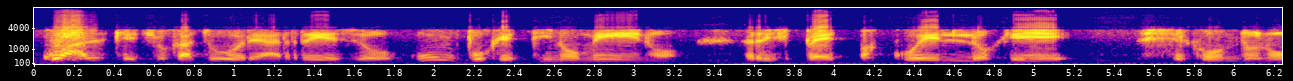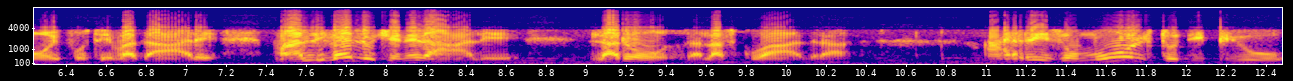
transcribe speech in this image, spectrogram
Qualche giocatore ha reso un pochettino meno rispetto a quello che secondo noi poteva dare, ma a livello generale la rosa, la squadra ha reso molto di più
